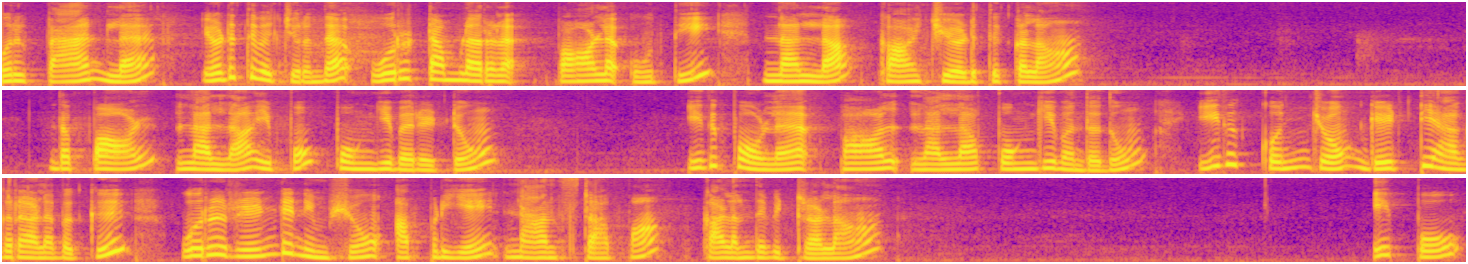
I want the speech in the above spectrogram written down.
ஒரு பேனில் எடுத்து வச்சுருந்த ஒரு டம்ளரில் பாலை ஊற்றி நல்லா காய்ச்சி எடுத்துக்கலாம். இந்த பால் நல்லா இப்போ பொங்கி வரட்டும். இது போல் பால் நல்லா பொங்கி வந்ததும் இது கொஞ்சம் கெட்டி ஆகிற அளவுக்கு ஒரு ரெண்டு நிமிஷம் அப்படியே நான் ஸ்டாப்பாக கலந்து விட்டுறலாம். இப்போது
